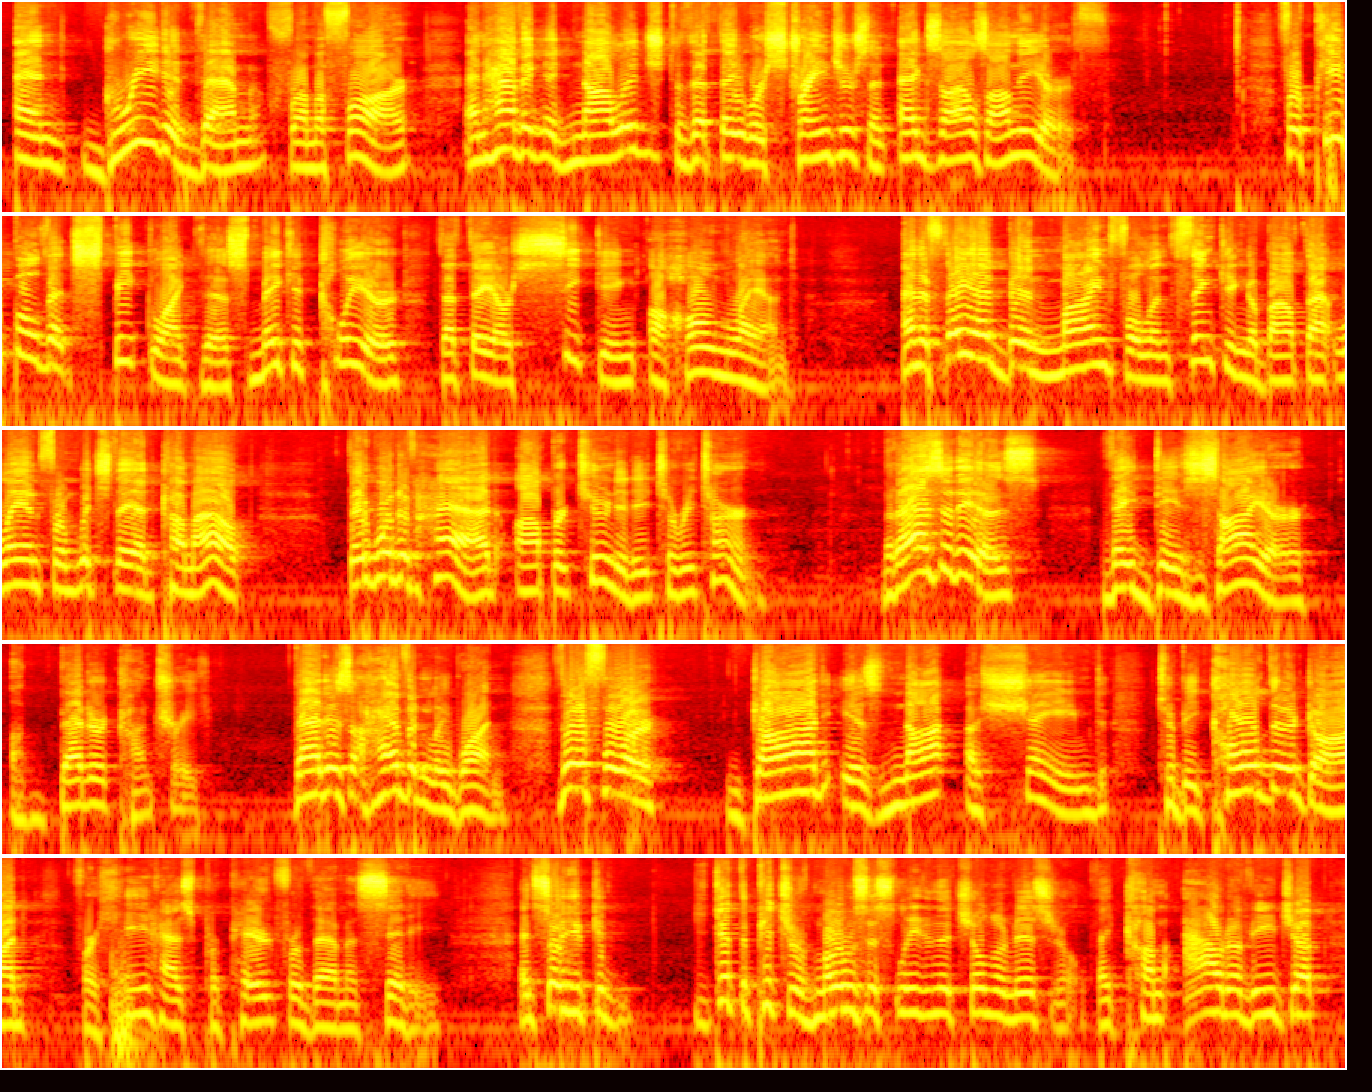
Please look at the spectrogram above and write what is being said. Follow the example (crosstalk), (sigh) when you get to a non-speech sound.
and greeted them from afar and having acknowledged that they were strangers and exiles on the earth. For people that speak like this, make it clear that they are seeking a homeland. And if they had been mindful and thinking about that land from which they had come out, they would have had opportunity to return. But as it is, they desire a better country. That is a heavenly one. Therefore, God is not ashamed to be called their God, for he has prepared for them a city. And so you can you get the picture of Moses leading the children of Israel. They come out of Egypt.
